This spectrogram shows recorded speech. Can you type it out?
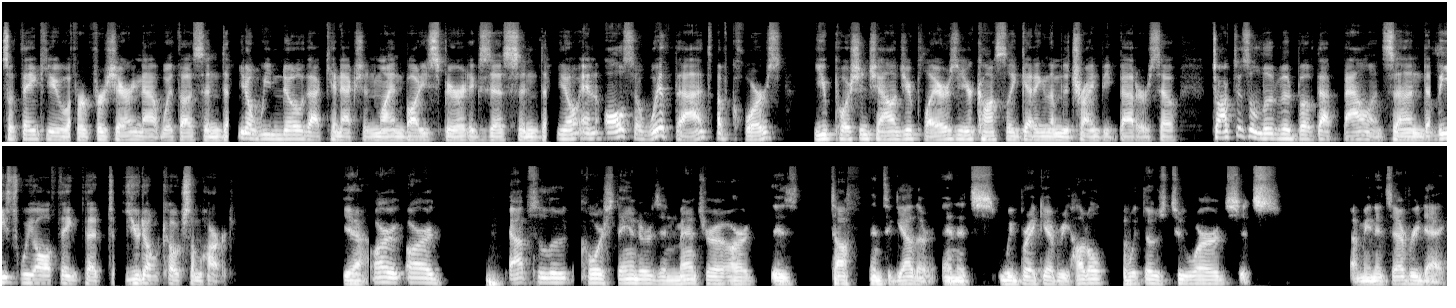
So thank you for for sharing that with us. And you know, we know that connection, mind, body, spirit exists, and you know, and also with that, of course, you push and challenge your players, and you're constantly getting them to try and be better. So talk to us a little bit about that balance. And at least we all think that you don't coach them hard. Yeah, our our absolute core standards and mantra are is tough and together and it's we break every huddle with those two words. It's i mean it's every day.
